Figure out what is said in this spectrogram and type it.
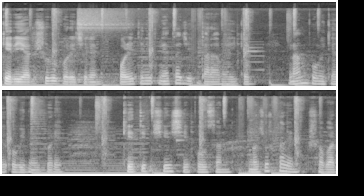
কেরিয়ার শুরু করেছিলেন। পরে তিনি নেতাজি ধারাবাহিকের নাম ভূমিকায় অভিনয় করে খ্যাতির শীর্ষে পৌঁছান। নজর কাড়েন সবার।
